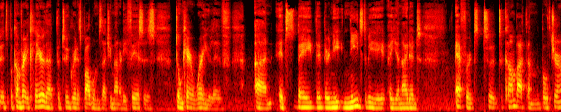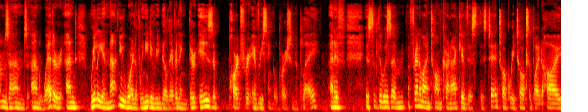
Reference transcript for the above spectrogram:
it's become very clear that the two greatest problems that humanity faces don't care where you live. And it's, they, they there need, needs to be a united, effort to, to combat them, both germs and and weather. And really, in that new world, if we need to rebuild everything, there is a part for every single person to play. And if is that there was um, a friend of mine, Tom Carnac, gave this this TED talk where he talks about how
